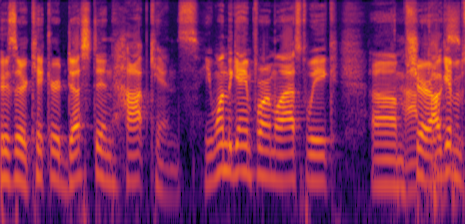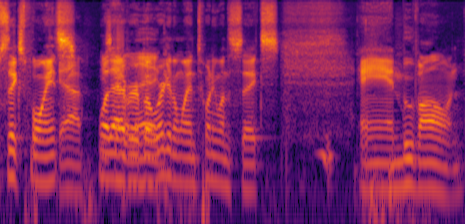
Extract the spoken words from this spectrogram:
who's their kicker, Dustin Hopkins. He won the game for him last week. Um, sure, I'll give him six points, yeah, whatever, but we're going to win 21 6 and move on.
